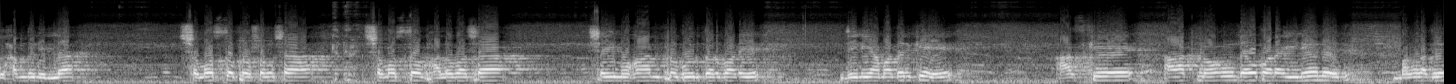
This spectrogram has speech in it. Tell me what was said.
আলহামদুলিল্লাহ, সমস্ত প্রশংসা, সমস্ত ভালোবাসা সেই মহান প্রভুর দরবারে, যিনি আমাদেরকে আজকে আট নং দেওপাড়া ইউনিয়নের বাংলাদেশ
